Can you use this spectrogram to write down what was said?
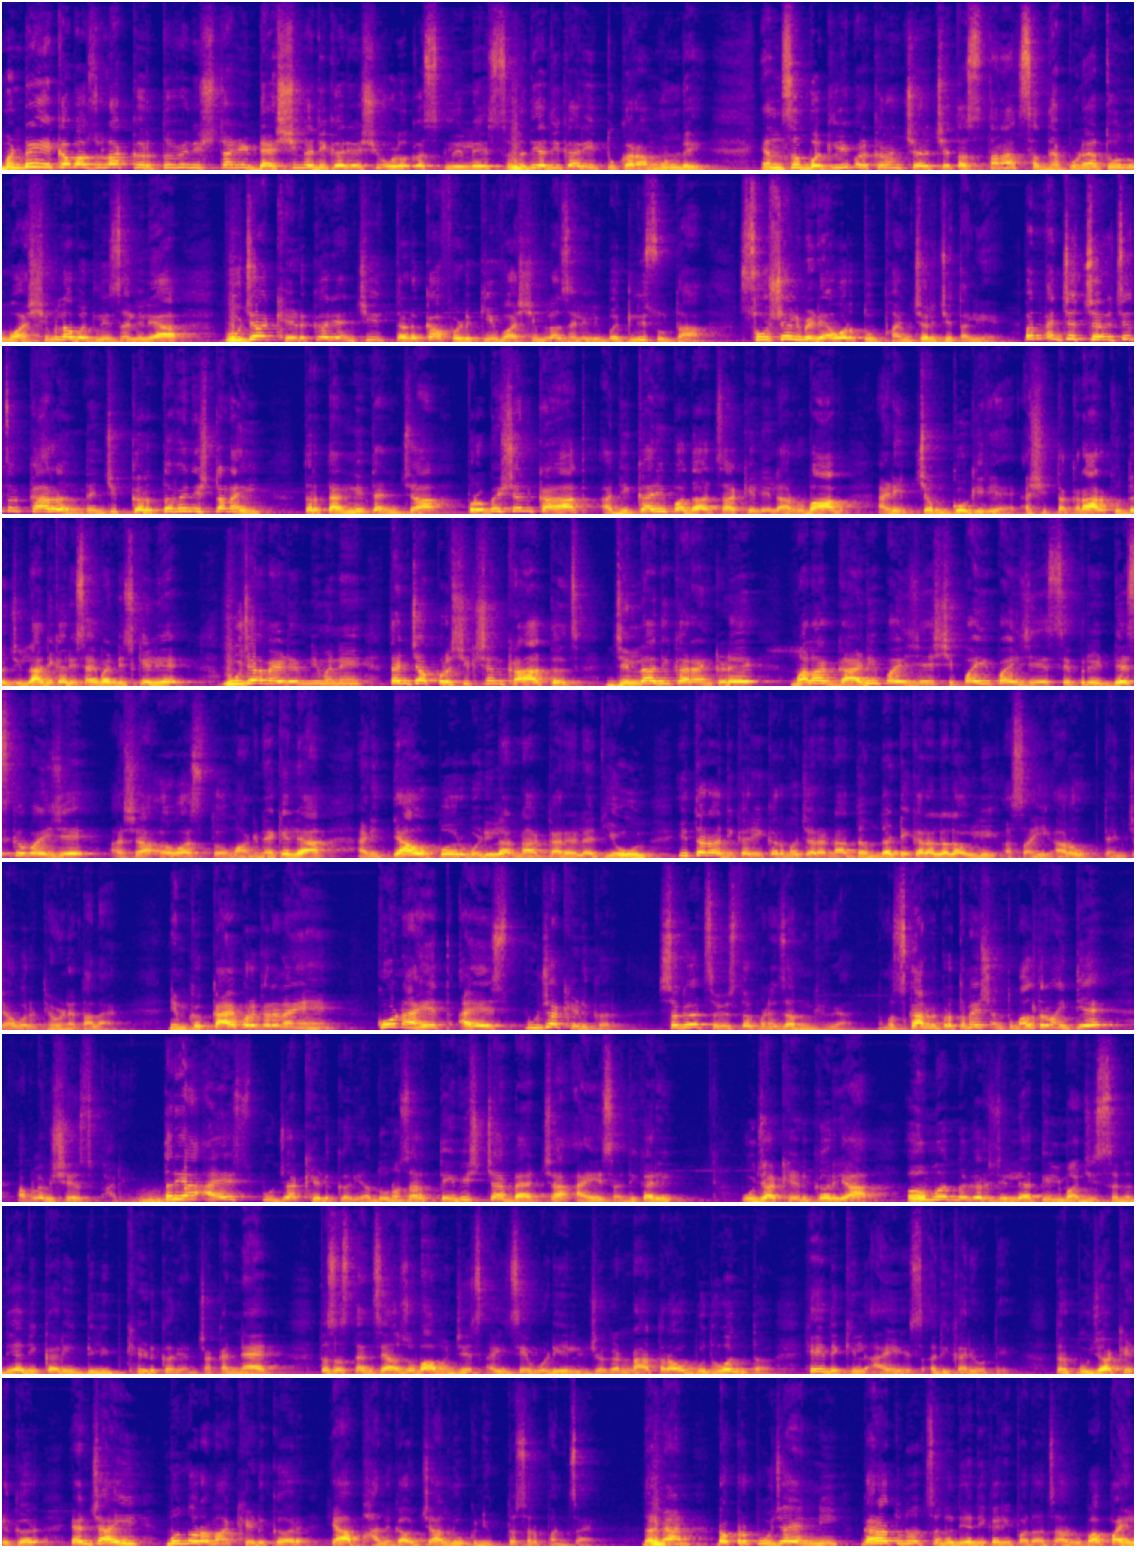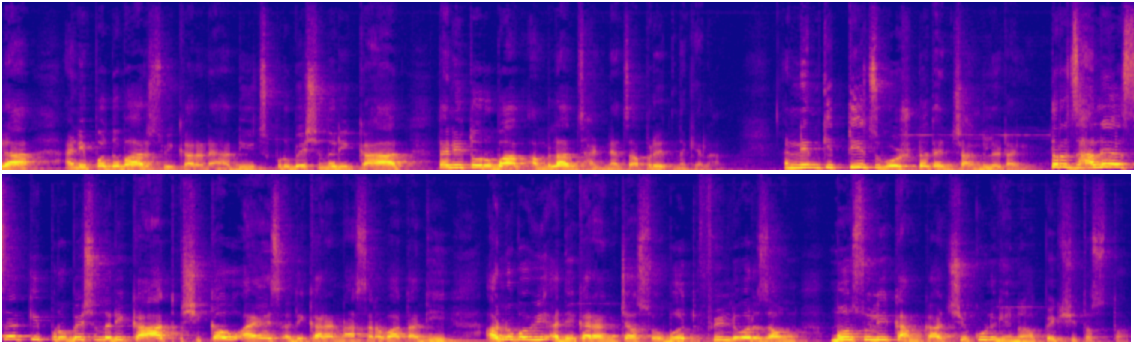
मंडळी एका बाजूला कर्तव्यनिष्ठ आणि डॅशिंग अधिकारी अशी ओळख असलेले सनदी अधिकारी तुकाराम मुंडे यांचं बदली प्रकरण चर्चेत असतानाच सध्या पुण्यातून वाशिमला बदली झालेल्या पूजा खेडकर यांची तडकाफडकी वाशिमला झालेली बदली सुद्धा सोशल मीडियावर तुफान चर्चेत आली आहे. पण त्यांच्या चर्चेचं कारण त्यांची कर्तव्यनिष्ठा नाही तर त्यांनी त्यांच्या प्रोबेशन काळात अधिकारी पदाचा केलेला रुबाब आणि चमकोगिरी आहे. अशी तक्रार खुद्द जिल्हाधिकारी साहेबांनीच केली आहे. पूजा मॅडमनी म्हणे त्यांच्या प्रशिक्षण काळातच जिल्हाधिकाऱ्यांकडे मला गाडी पाहिजे शिपाई पाहिजे सेपरेट डेस्क पाहिजे अशा अवास्तव मागण्या केल्या आणि त्या उपर वडिलांना कार्यालयात येऊन इतर अधिकारी कर्मचाऱ्यांना दमदाटी करायला लावली असाही आरोप त्यांच्यावर ठेवण्यात आला आहे. नेमकं काय प्रकरण आहे हे? कोण आहेत आय एस पूजा खेडकर? सगळं सविस्तरपणे जाणून घेऊया. नमस्कार मी प्रथमेश आणि तुम्हाला तर माहिती आहे आपला विषयच भारी. तर या आय एस पूजा खेडकर या दोन हजार तेवीसच्या बॅचच्या आय एस अधिकारी पूजा खेडकर या अहमदनगर जिल्ह्यातील माजी सनदी अधिकारी दिलीप खेडकर यांच्या कन्या आहेत. तसंच त्यांचे आजोबा म्हणजेच आईचे वडील जगन्नाथराव बुधवंत हे देखील आय एस अधिकारी होते. तर पूजा खेडकर यांच्या आई मनोरमा खेडकर ह्या भालगावच्या लोकनियुक्त सरपंच आहे दरम्यान डॉक्टर पूजा यांनी घरातूनच सनदी अधिकारी पदाचा रुबाब पाहिला आणि पदभार स्वीकारण्याआधीच प्रोबेशनरी काळात त्यांनी तो रुबाब अंमलात झाडण्याचा प्रयत्न केला. आणि नेमकी तीच गोष्ट त्यांच्या अंगलट आली. तर झाले असं की प्रोबेशनरी काळात शिकाऊ आय एस अधिकाऱ्यांना सर्वात आधी अनुभवी अधिकाऱ्यांच्या सोबत फील्डवर जाऊन महसुली कामकाज शिकून घेणं अपेक्षित असतं.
